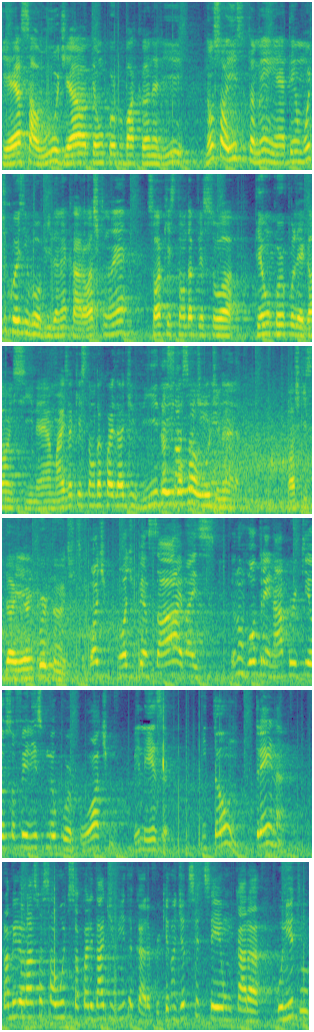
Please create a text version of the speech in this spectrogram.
que é a saúde, é ter um corpo bacana ali. Não só isso também, é, tem um monte de coisa envolvida, né, cara? Eu acho que não é só a questão da pessoa ter um corpo legal em si, né? É mais a questão da qualidade de vida e da saúde, né? cara? Eu acho que isso daí é importante. Você pode, pode pensar, "Ah, mas eu não vou treinar porque eu sou feliz com o meu corpo. Ótimo, beleza. Então, treina pra melhorar a sua saúde, sua qualidade de vida, cara. Porque não adianta você ser um cara bonito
